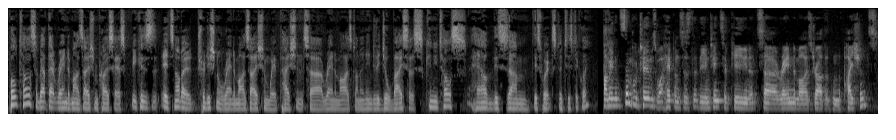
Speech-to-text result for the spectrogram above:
Paul, tell us about that randomisation process because it's not a traditional randomisation where patients are randomised on an individual basis. Can you tell us how this um, this works statistically? I mean, in simple terms, what happens is that the intensive care units are randomised rather than the patients.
